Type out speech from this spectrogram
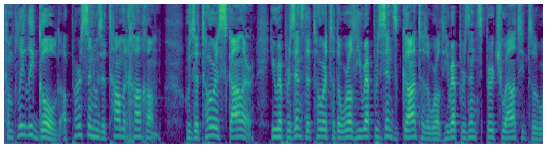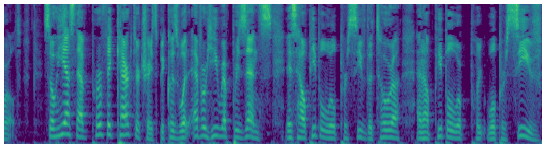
completely gold, a person who's a Talmud Chacham, who's a Torah scholar, he represents the Torah to the world, he represents God to the world, he represents spirituality to the world. So he has to have perfect character traits because whatever he represents is how people will perceive the Torah and how people will, will perceive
